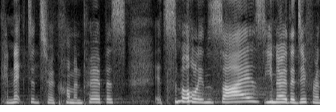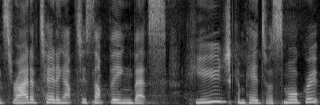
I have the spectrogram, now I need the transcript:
connected to a common purpose. It's small in size. You know the difference, right, of turning up to something that's huge compared to a small group.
